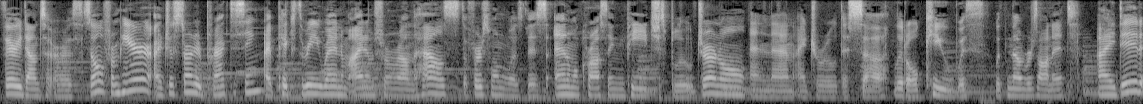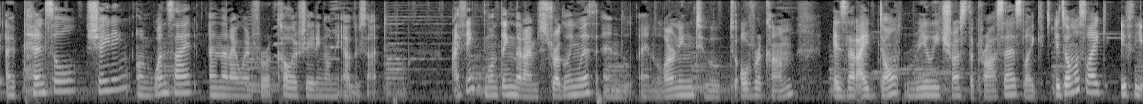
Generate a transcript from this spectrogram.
very down to earth. So from here, I just started practicing. I picked three random items from around the house. The first one was this Animal Crossing peach, this blue journal, and then I drew this uh, little cube with with numbers on it. I did a pencil shading on one side, and then I went for a color shading on the other side. I think one thing that I'm struggling with and and learning to to overcome is that I don't really trust the process. Like, it's almost like if the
